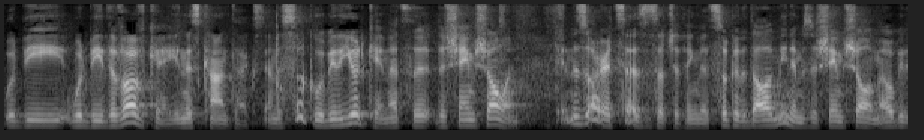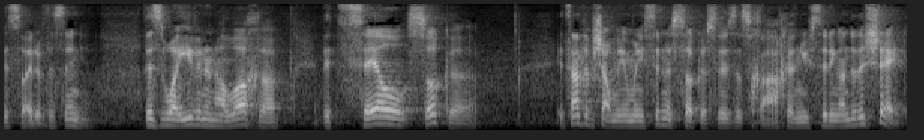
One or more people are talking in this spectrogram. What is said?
would be would be the vav ke in this context, and the sukkah would be the yud ke, and that's the the shem shalom. In the Zohar, it says such a thing that sukkah the dalad minim is a shem shalom. That will be the site of the Sinyan. This is why even in halacha, the tseil sukkah, it's not the pshat when you sit in a sukkah, so there's a schach, and you're sitting under the shade.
